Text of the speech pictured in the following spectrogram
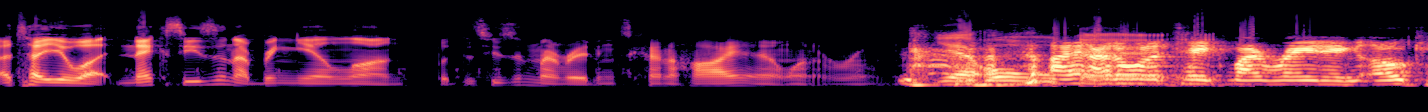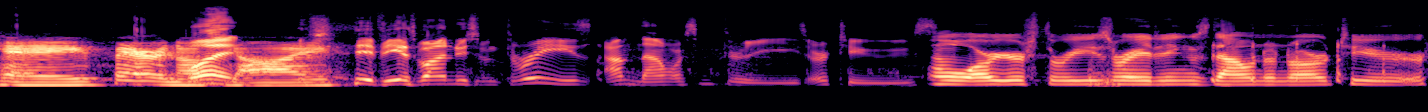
I'll tell you what, next season I'll bring you along. But this season my rating's kind of high and I don't want to ruin it. Yeah, oh, I, I don't want to take my rating. Okay, fair enough, But guy. if you guys want to do some threes, I'm down with some threes or twos. Oh, are your threes ratings down in our tier?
